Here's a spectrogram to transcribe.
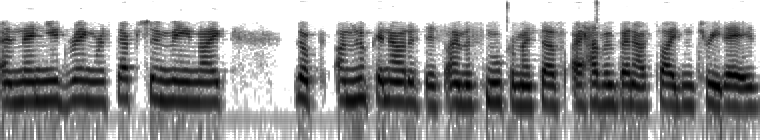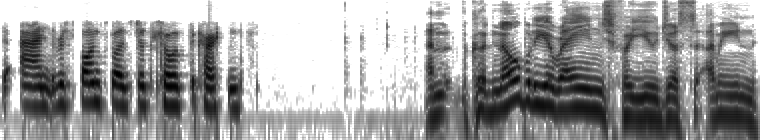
and then you'd ring reception being like, "Look, I'm looking out at this. I'm a smoker myself. I haven't been outside in three days," and the response was just close the curtains. And could nobody arrange for you? Just, I mean,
